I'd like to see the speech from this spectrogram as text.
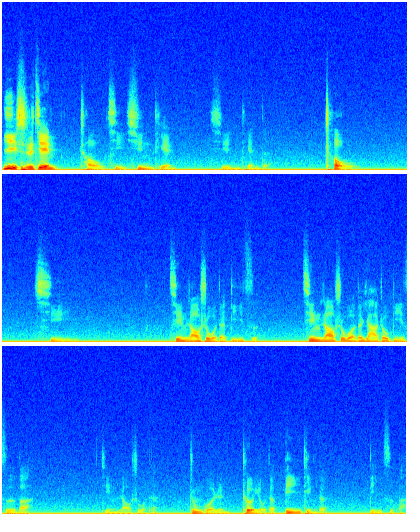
一时间臭气熏天，熏天的臭气。请饶恕我的鼻子，请饶恕我的亚洲鼻子吧。请饶恕我的中国人特有的笔挺的鼻子吧。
